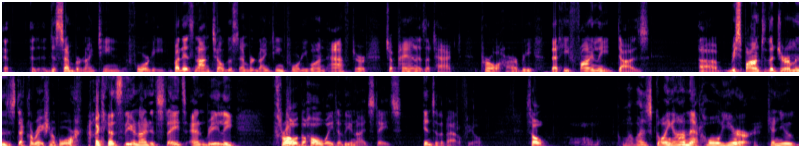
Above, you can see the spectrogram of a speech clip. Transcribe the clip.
at, December 1940. But it's not until December 1941, after Japan has attacked Pearl Harbor, that he finally does uh, respond to the Germans' declaration of war against the United States and really throw the whole weight of the United States into the battlefield. So, what was going on that whole year? Can you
